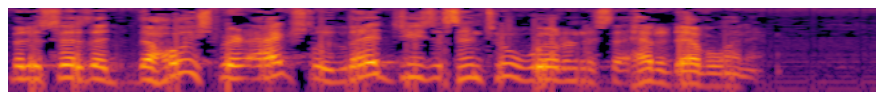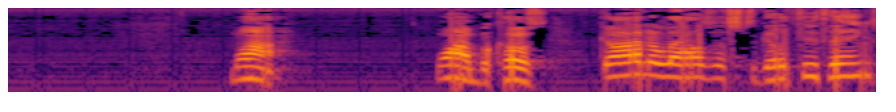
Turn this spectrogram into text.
But it says that the Holy Spirit actually led Jesus into a wilderness that had a devil in it. Why? Why? Because God allows us to go through things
